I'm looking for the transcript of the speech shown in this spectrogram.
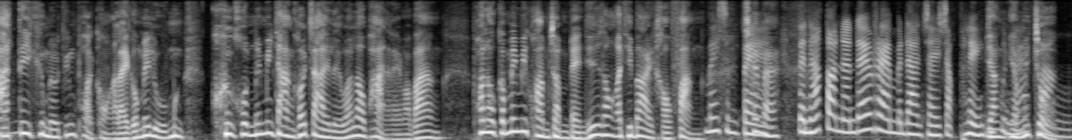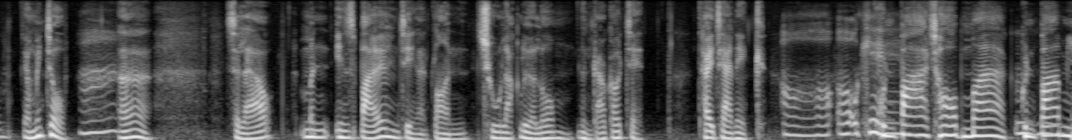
อาร์ตี้คือ melting pot ของอะไรก็ไม่รู้มึง คือคนไม่มีทางเข้าใจเลยว่าเราผ่านอะไรมาบ้าง เพราะเราก็ไม่มีความจำเป็นที่จะต้องอธิบายเขาฟัง ไม่จำเป็น ใช่ไหม แต่ณตอนนั้นได้แรงบันดาลใจจากเพลงที่ยังคุณยังแม่ไม่จฟับ ง ยังไม่จบอ่าอ่าเสร็จแล้วมันอินสปายจริงๆอะตอนชูรักเรือล่ม 1997 ไททานิก อ๋อเออโอเค คุณป้าชอบมาก คุณป้ามี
